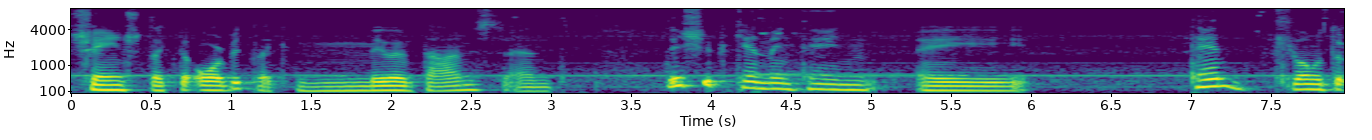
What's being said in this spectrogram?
changed like the orbit like million times and this ship can maintain a 10 kilometer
